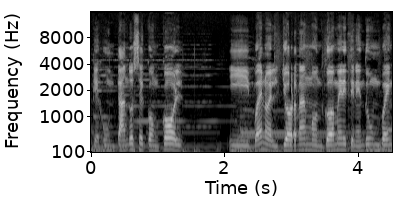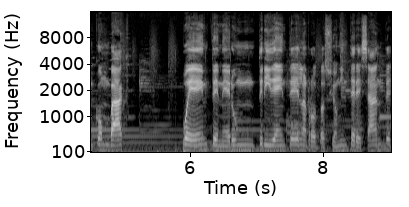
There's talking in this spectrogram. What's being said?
que juntándose con Cole y bueno, el Jordan Montgomery teniendo un buen comeback, pueden tener un tridente en la rotación interesante.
